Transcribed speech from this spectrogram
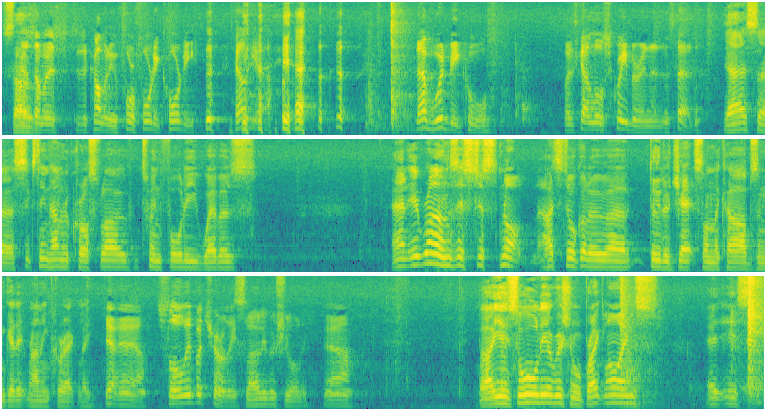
So Yeah, somebody's coming in 440 Cordy. Hell yeah. yeah. that would be cool. But it's got a little screamer in it instead. Yeah, it's a 1600 crossflow, twin 40 Webers. And it runs, it's just not, I still got to uh, do the jets on the carbs and get it running correctly, Yeah, yeah, yeah. Slowly but surely. slowly but surely. Yeah. But I used all the original brake lines. It's,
